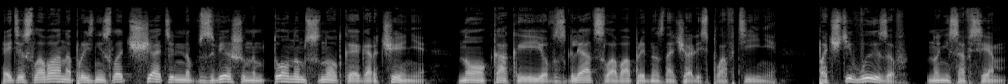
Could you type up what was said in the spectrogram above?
Эти слова она произнесла тщательно взвешенным тоном с ноткой огорчения, но, как и ее взгляд, слова предназначались Плавтине. Почти вызов, но не совсем.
